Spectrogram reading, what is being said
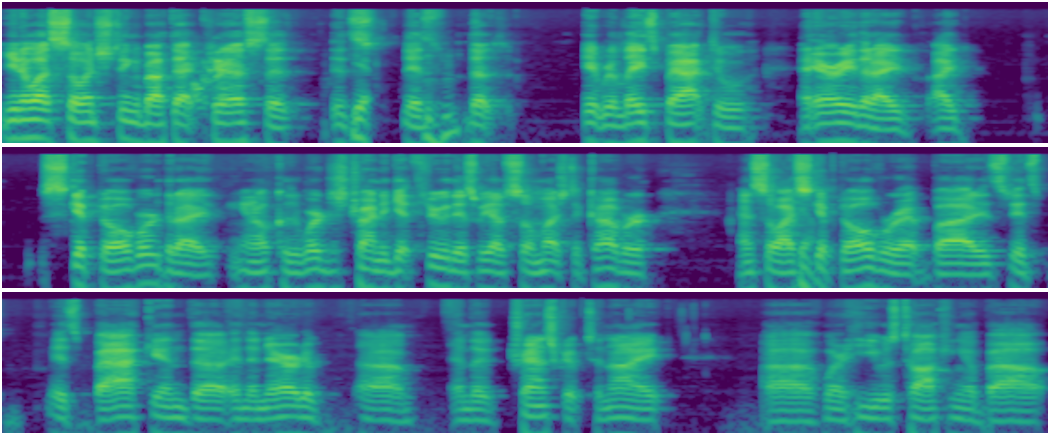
You know what's so interesting about that, Chris? That it's Yeah. it's Mhm. that it relates back to an area that I I skipped over that I you know because we're just trying to get through this. We have so much to cover, and so I skipped over it. But it's it's it's back in the in the narrative um, and the transcript tonight uh, where he was talking about.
